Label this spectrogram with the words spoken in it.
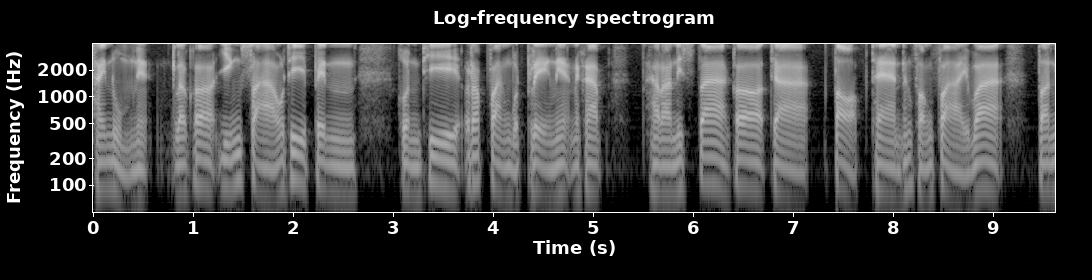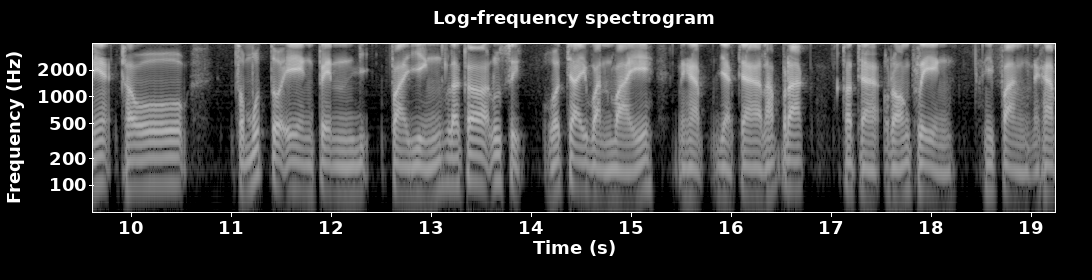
ชายหนุ่มเนี่ยแล้วก็หญิงสาวที่เป็นคนที่รับฟังบทเพลงเนี่ยนะครับฮารานิสตาก็จะตอบแทนทั้งสองฝ่ายว่า ตอนนี้เขาสมมุติตัวเองเป็นฝ่ายหญิง แล้วก็รู้สึกหัวใจหวั่นไหวนะครับ อยากจะรับรักก็จะร้องเพลงให้ฟังนะครับ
